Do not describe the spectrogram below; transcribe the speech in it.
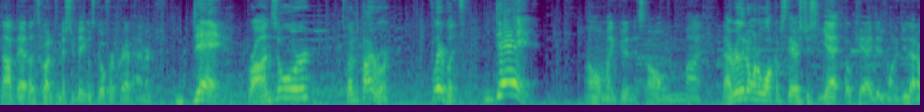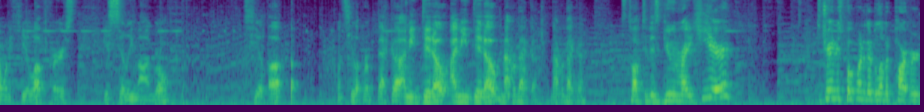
Not bad. Let's go out into Mr. Bagels. Go for a Crab Hammer. Dead. Bronzor. Let's go into Pyroar. Flare Blitz. Dead. Oh my goodness. Oh my. Now I really don't want to walk upstairs just yet. Okay, I didn't want to do that. I want to heal up first. You silly mongrel. Let's heal up. Let's heal up Rebecca. I mean Ditto. I mean Ditto. Not Rebecca. Not Rebecca. Let's talk to this goon right here. To trainers Pokemon are their beloved partner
